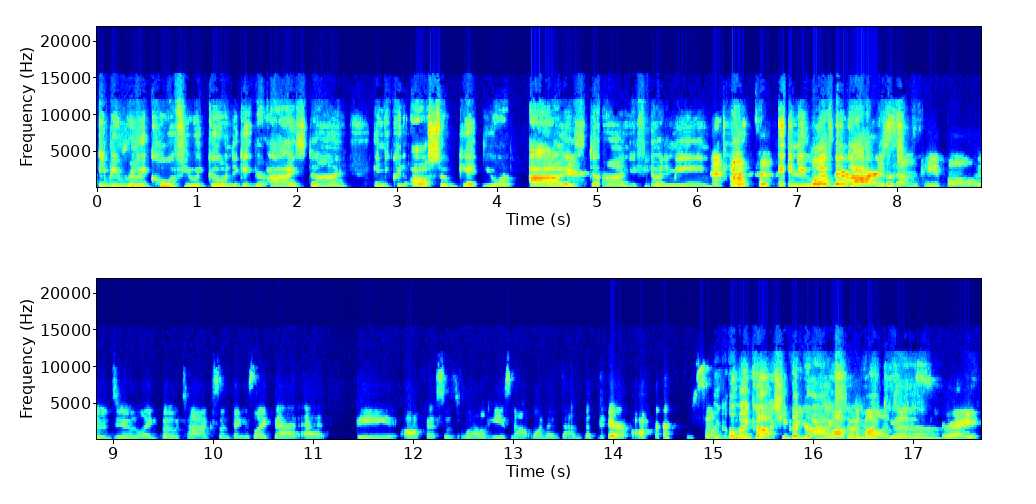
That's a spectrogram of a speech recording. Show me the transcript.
It'd be really cool if you would go in to get your eyes done, and you could also get your eyes done, if you know what I mean. Oh. And you well, left there the doctors. are some people who do like Botox and things like that at the office as well. He's not one of them, but there are some. Like, oh my gosh, you got your eyes done. Like, yeah. Right.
